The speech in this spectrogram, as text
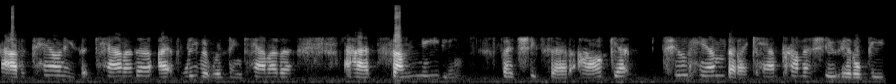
out of town. He's in Canada. I believe it was in Canada at some meeting." But she said, "I'll get to him, but I can't promise you it'll be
